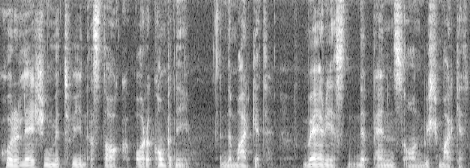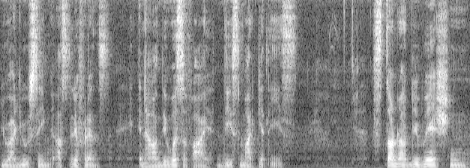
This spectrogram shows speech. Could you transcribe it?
Correlation between a stock or a company and the market varies depends on which market you are using as reference and how diversified this market is. Standard deviation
